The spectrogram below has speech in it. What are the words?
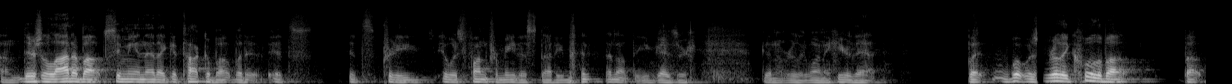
Um, there's a lot about Simeon that I could talk about, but it, it's, it's pretty, it was fun for me to study, but I don't think you guys are going to really want to hear that. But what was really cool about, about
